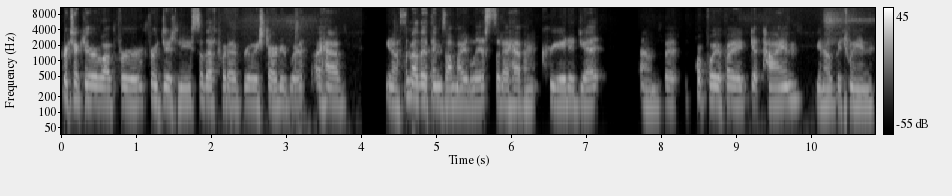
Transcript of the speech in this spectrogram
particular love for for disney so that's what i've really started with i have you know some other things on my list that I haven't created yet. Um, but hopefully, if I get time, you know, between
